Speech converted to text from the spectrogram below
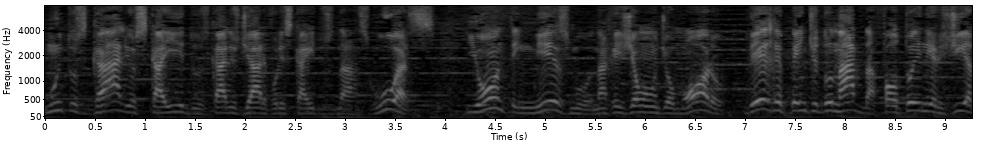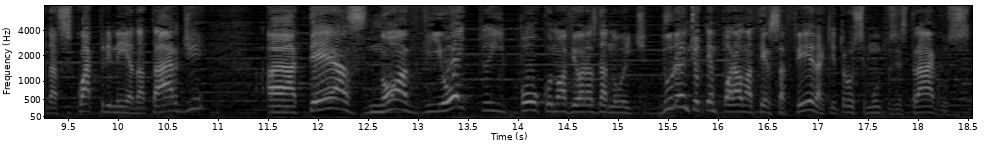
muitos galhos caídos, galhos de árvores caídos nas ruas. E ontem mesmo, na região onde eu moro, de repente, do nada, faltou energia das quatro e meia da tarde até as nove, oito e pouco, nove horas da noite. Durante o temporal na terça-feira, que trouxe muitos estragos,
